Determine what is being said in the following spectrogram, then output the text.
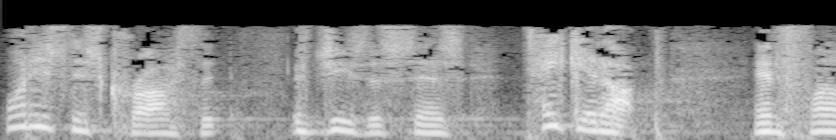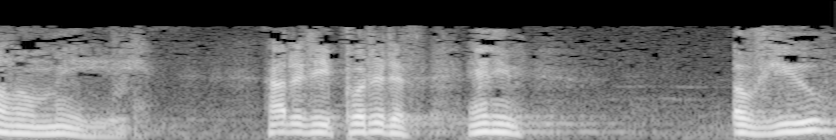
What is this cross that Jesus says, take it up and follow me? How did he put it? If any of you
